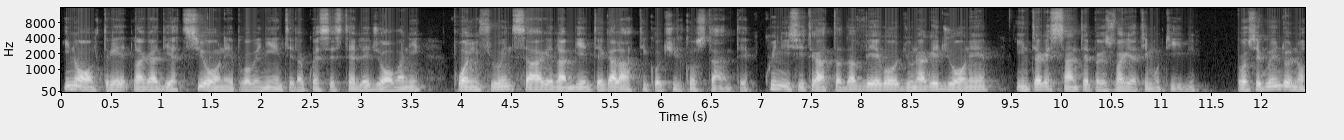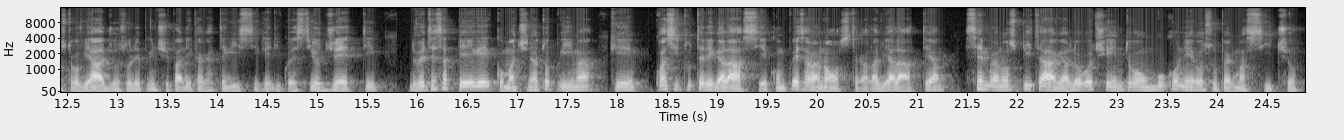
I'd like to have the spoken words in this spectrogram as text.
Inoltre, la radiazione proveniente da queste stelle giovani può influenzare l'ambiente galattico circostante. Quindi si tratta davvero di una regione interessante per svariati motivi. Proseguendo il nostro viaggio sulle principali caratteristiche di questi oggetti, Dovete sapere, come accennato prima, che quasi tutte le galassie, compresa la nostra, la Via Lattea, sembrano ospitare al loro centro un buco nero supermassiccio.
